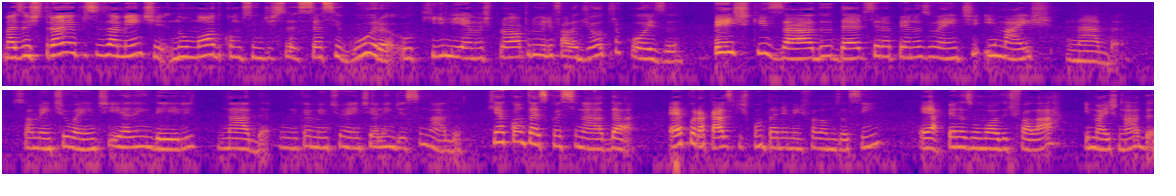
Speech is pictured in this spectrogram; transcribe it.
Mas o estranho é precisamente no modo como o cientista se assegura o que lhe é mais próprio, ele fala de outra coisa pesquisado deve ser apenas o ente e mais nada. Somente o ente e além dele, nada. Unicamente o ente e além disso, nada. O que acontece com esse nada? É por acaso que espontaneamente falamos assim? É apenas um modo de falar e mais nada?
